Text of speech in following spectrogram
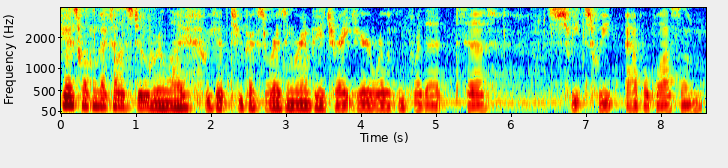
guys, welcome back to Let's Duel Real Life. We got two packs of Rising Rampage right here. We're looking for that uh, sweet, sweet Apple Blossom,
